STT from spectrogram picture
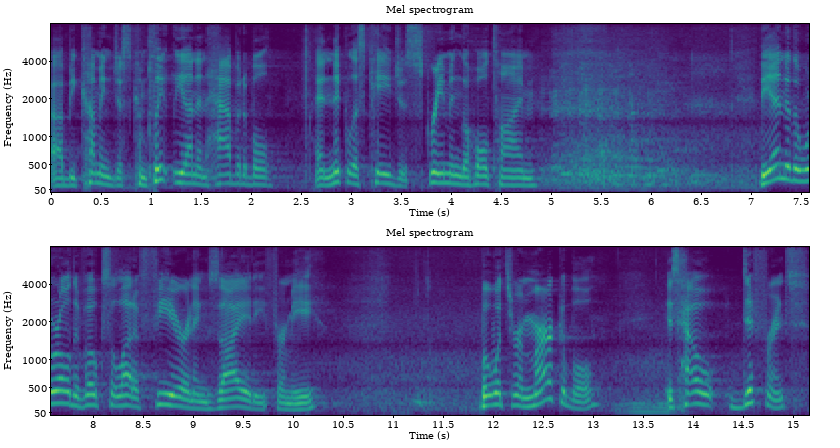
uh, becoming just completely uninhabitable, and Nicolas Cage is screaming the whole time. the end of the world evokes a lot of fear and anxiety for me. But what's remarkable is how different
